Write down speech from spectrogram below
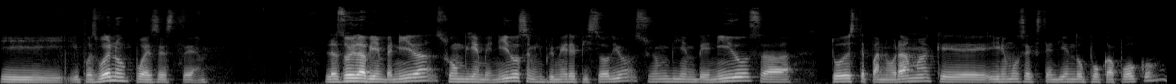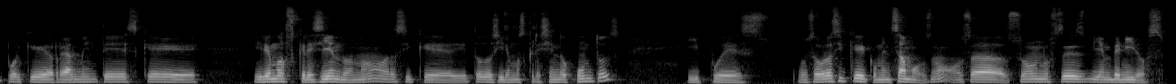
Y, y pues bueno pues este les doy la bienvenida son bienvenidos a mi primer episodio son bienvenidos a todo este panorama que iremos extendiendo poco a poco, porque realmente es que iremos creciendo, ¿no? Ahora sí que todos iremos creciendo juntos y pues, pues ahora sí que comenzamos, ¿no? O sea, son ustedes bienvenidos.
